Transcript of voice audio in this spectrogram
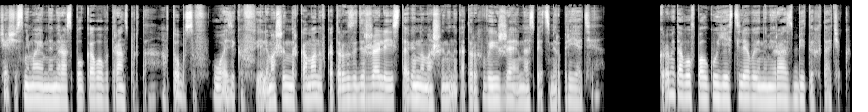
Чаще снимаем номера с полкового транспорта, автобусов, уазиков или машин наркоманов, которых задержали, и ставим на машины, на которых выезжаем на спецмероприятия. Кроме того, в полку есть левые номера сбитых тачек.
